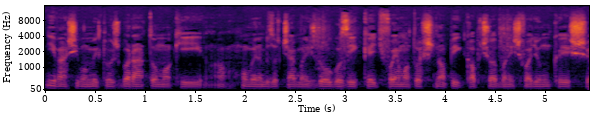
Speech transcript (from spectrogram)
Nyilván Simon Miklós barátom, aki a Honvédelmi Bizottságban is dolgozik, egy folyamatos napi kapcsolatban is vagyunk, és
